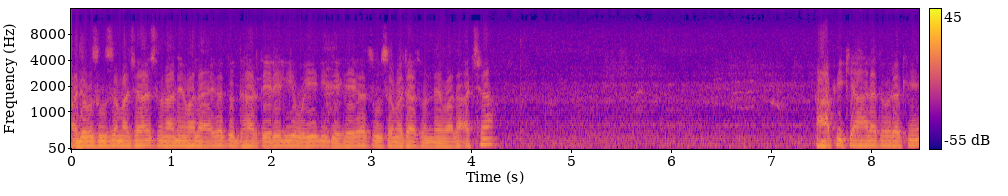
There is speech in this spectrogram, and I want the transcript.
और जब सुसमाचार सुनाने वाला आएगा तो धार तेरे लिए वो ये नहीं देखेगा, सुसमाचार सुनने वाला। अच्छा आपकी क्या हालत हो रखे?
